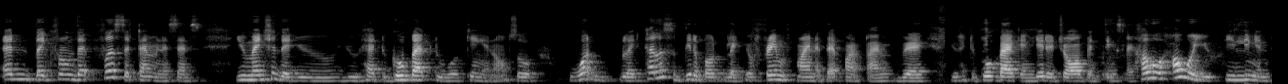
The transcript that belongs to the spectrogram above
And like from that first attempt, in a sense, you mentioned that you you had to go back to working and also what like tell us a bit about like your frame of mind at that point of time where you had to go back and get a job and things like how how were you feeling and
